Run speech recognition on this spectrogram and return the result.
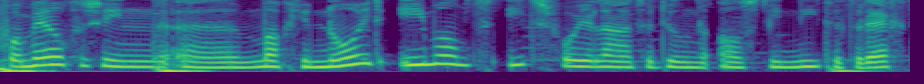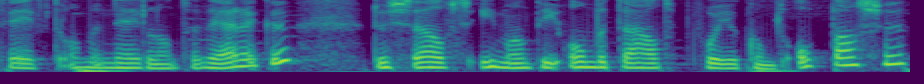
Formeel gezien uh, mag je nooit iemand iets voor je laten doen... als die niet het recht heeft om in Nederland te werken. Dus zelfs iemand die onbetaald voor je komt oppassen...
